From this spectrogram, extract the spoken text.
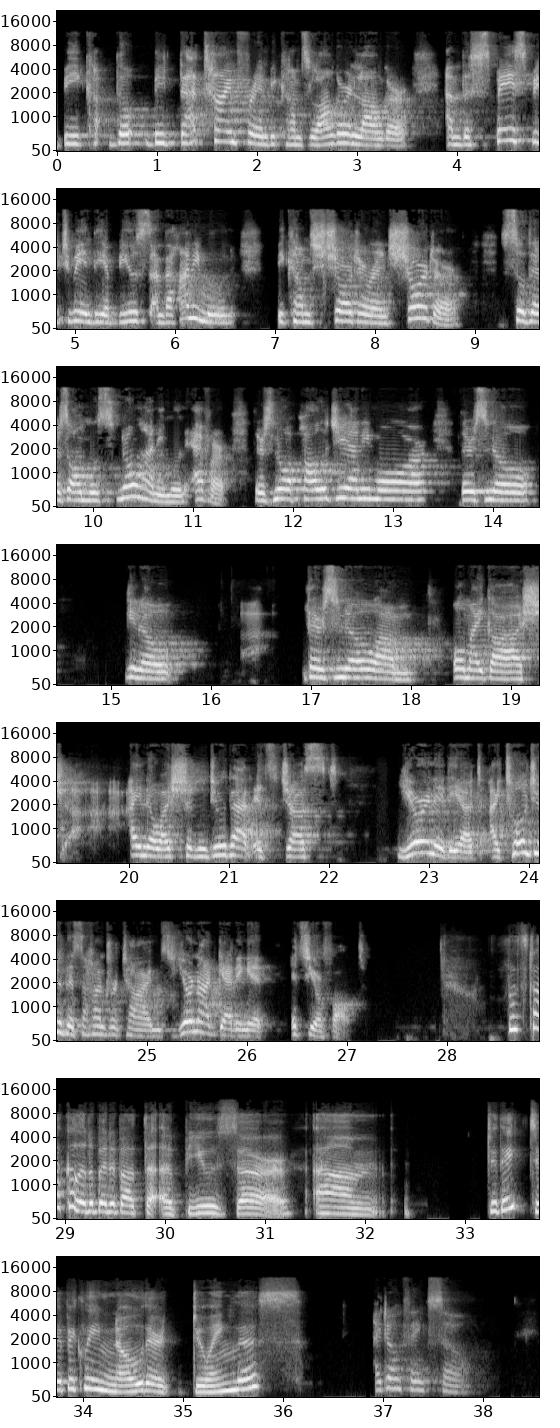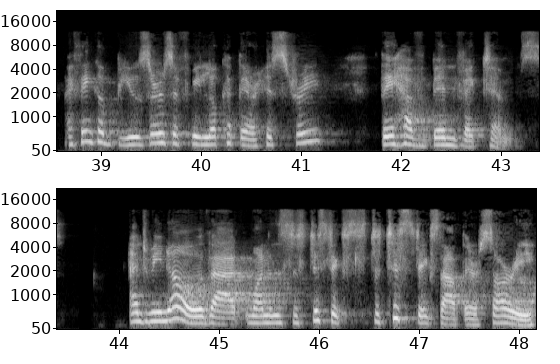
beca- the, be, that time frame becomes longer and longer. And the space between the abuse and the honeymoon becomes shorter and shorter so there's almost no honeymoon ever there's no apology anymore there's no you know there's no um, oh my gosh I know I shouldn't do that. It's just, you're an idiot. I told you this a hundred times. You're not getting it. It's your fault. Let's talk a little bit about the abuser. Um, do they typically know they're doing this? I don't think so. I think abusers, if we look at their history, they have been victims. And we know that one of the statistics statistics out there, sorry,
